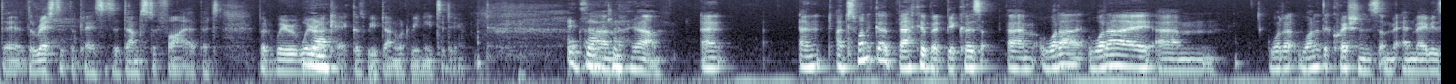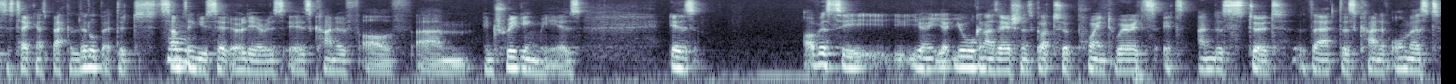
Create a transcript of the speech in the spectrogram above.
the the rest of the place is a dumpster fire. But but we're we're Yeah. okay because we've done what we need to do. Exactly. Um, yeah, and and I just want to go back a bit because um, what I what I um, what I, one of the questions um, and maybe this is taking us back a little bit. That something you said earlier is is kind of of um, intriguing me is is obviously you know your, your organization has got to a point where it's it's understood that this kind of almost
